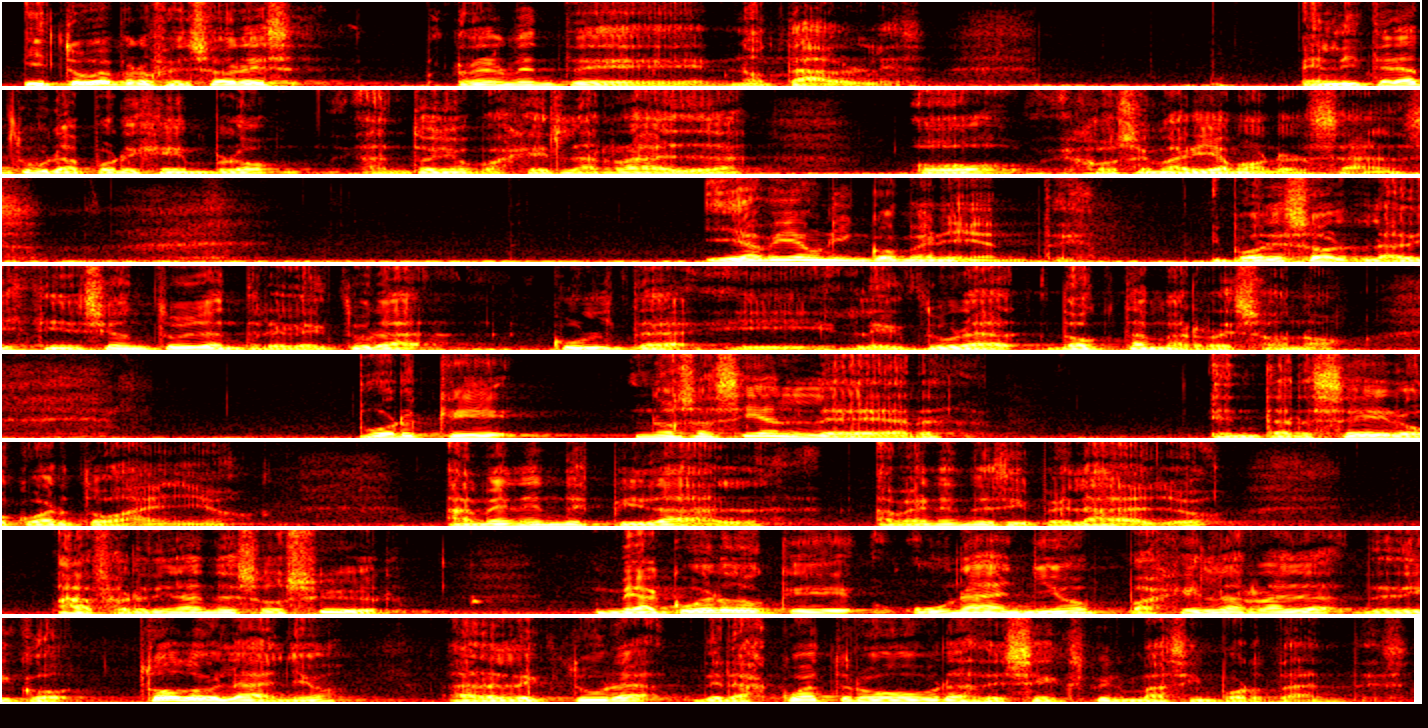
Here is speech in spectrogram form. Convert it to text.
y tuve profesores realmente notables. En literatura, por ejemplo, Antonio Pajés Larraya o José María Moner Sanz. Y había un inconveniente, y por eso la distinción tuya entre lectura culta y lectura docta me resonó. Porque nos hacían leer en tercero o cuarto año a Menéndez Pidal, a Menéndez y Pelayo, a Ferdinand de Saussure. Me acuerdo que un año Pajés Larraya dedicó todo el año a la lectura de las cuatro obras de Shakespeare más importantes.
